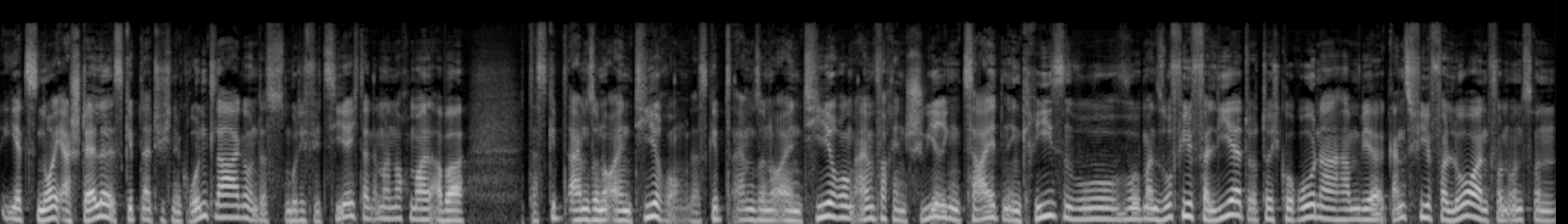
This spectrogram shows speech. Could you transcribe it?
jetzt neu erstelle. Es gibt natürlich eine Grundlage und das modifiziere ich dann immer nochmal, aber das gibt einem so eine Orientierung. Das gibt einem so eine Orientierung einfach in schwierigen Zeiten, in Krisen, wo, wo man so viel verliert. Und durch Corona haben wir ganz viel verloren von unseren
